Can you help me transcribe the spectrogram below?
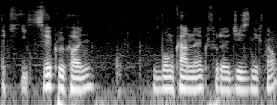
Taki zwykły koń. Błąkany, który gdzieś zniknął.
